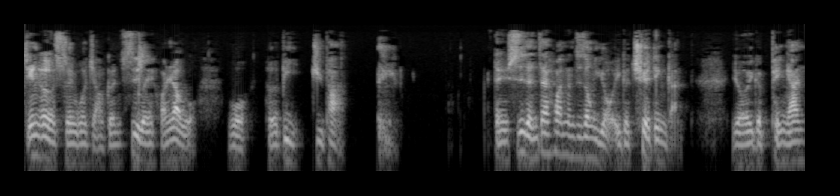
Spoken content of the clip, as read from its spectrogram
奸恶随我脚跟，四围环绕我，我何必惧怕？等于诗人在患难之中有一个确定感，有一个平安，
